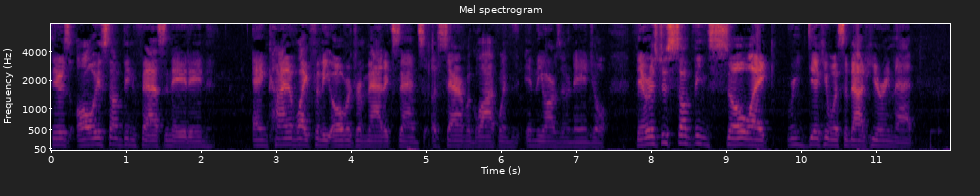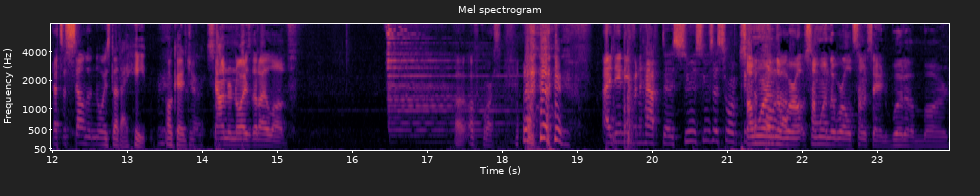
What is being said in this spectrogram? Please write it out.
There's always something fascinating and kind of like for the over dramatic sense of Sarah McLachlan in The Arms of an Angel. There is just something so like ridiculous about hearing that. That's a sound and noise that I hate. Okay, Jerry. Sound or noise that I love. Uh, of course. I didn't even have to. As soon as, soon as I saw him pick Somewhere the in the up- world, somewhere in the world, someone's saying, "What a mark."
